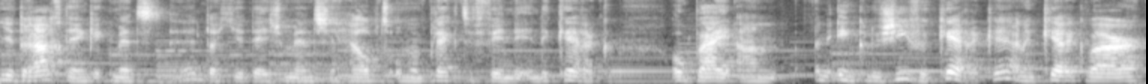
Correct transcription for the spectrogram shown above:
Je draagt denk ik met hè, dat je deze mensen helpt om een plek te vinden in de kerk. Ook bij aan een inclusieve kerk. Hè? Aan een kerk waar,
